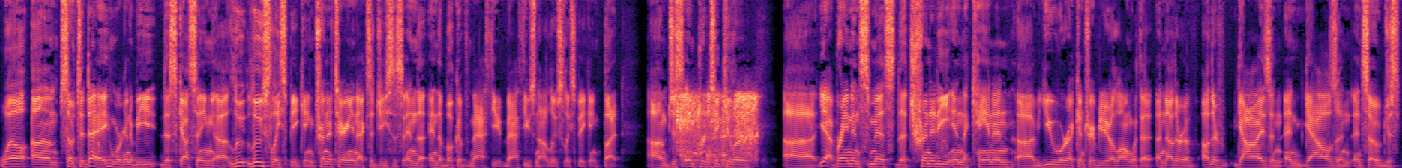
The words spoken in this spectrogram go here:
Well, um, so today we're going to be discussing, uh, lo- loosely speaking, Trinitarian exegesis in the in the book of Matthew. Matthew's not loosely speaking, but um, just in particular, uh, yeah, Brandon Smith's "The Trinity in the Canon." Uh, you were a contributor along with a, another of other guys and, and gals, and and so just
